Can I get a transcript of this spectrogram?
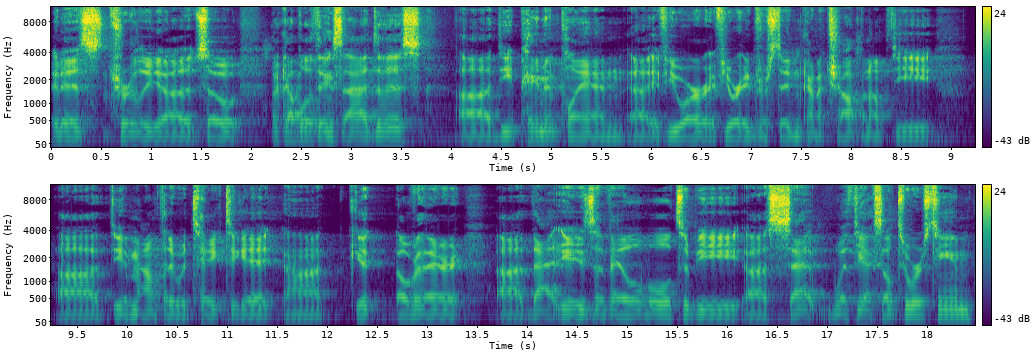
It is truly. Uh, so a couple of things to add to this. Uh, the payment plan, uh, if you are if you are interested in kind of chopping up the uh, the amount that it would take to get uh, get over there. Uh, that is available to be uh, set with the XL Tours team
